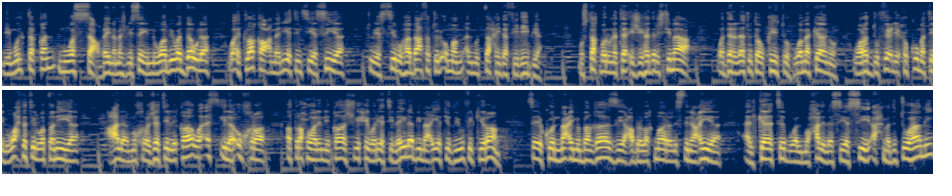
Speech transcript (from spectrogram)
لملتقى موسع بين مجلسي النواب والدولة وإطلاق عملية سياسية تيسرها بعثة الأمم المتحدة في ليبيا. مستقبل نتائج هذا الاجتماع ودلالات توقيته ومكانه ورد فعل حكومة الوحدة الوطنية على مخرجات اللقاء وأسئلة أخرى أطرحها للنقاش في حوارية الليلة بمعية ضيوف الكرام. سيكون معي من بنغازي عبر الأقمار الاصطناعية الكاتب والمحلل السياسي أحمد التهامي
